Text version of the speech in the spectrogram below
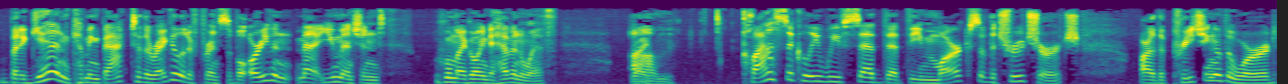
But again, coming back to the regulative principle, or even Matt, you mentioned, who am I going to heaven with? Right. Um, classically, we've said that the marks of the true church are the preaching of the word,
